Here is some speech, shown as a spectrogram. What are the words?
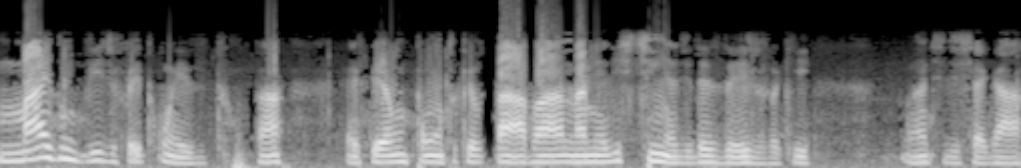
mais um vídeo feito com êxito, tá? Esse é um ponto que eu tava na minha listinha de desejos aqui antes de chegar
